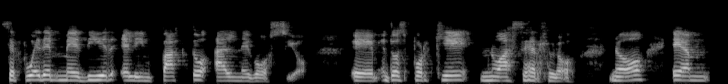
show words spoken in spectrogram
se puede medir el impacto al negocio. Eh, entonces, ¿por qué no hacerlo? ¿No? Em,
